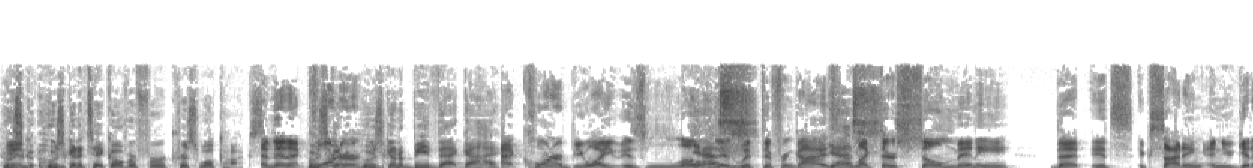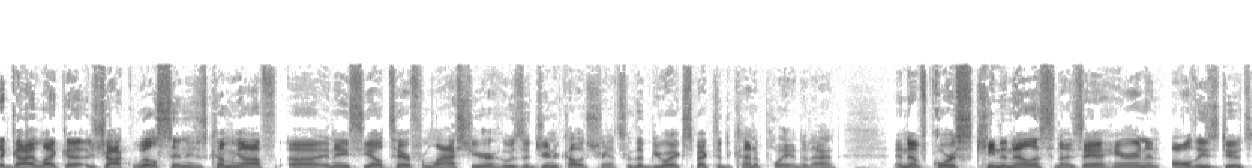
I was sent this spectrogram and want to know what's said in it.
who's and- who's going to take over for Chris Wilcox? And then at who's corner- gonna, who's going to be that guy? at corner, BYU is loaded Yes. with different guys. Yes. Like there's so many that it's exciting, and you get a guy like a Jacques Wilson who's coming off uh, an ACL tear from last year, who was a junior college transfer that BYU expected to kind of play into that. And of course, Keenan Ellis and Isaiah Herron and all these dudes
